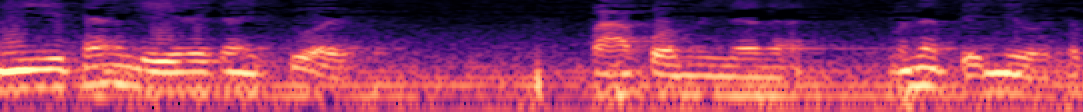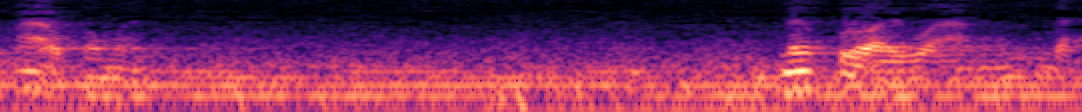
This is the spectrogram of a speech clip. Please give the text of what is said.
มีทั้งดีและทั้งชั่วปาปนมันนะ มันนั่นเป็นอยู่สภาพของมัน แล้วปล่อยวางได้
